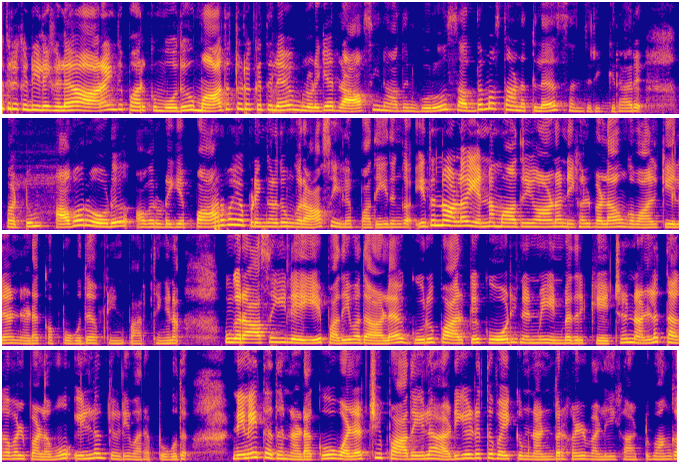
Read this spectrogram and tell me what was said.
கிரக நிலைகளை ஆராய்ந்து பார்க்கும்போது மாத தொடக்கத்தில் உங்களுடைய ராசிநாதன் குரு சப்தமஸ்தானத்தில் சஞ்சரிக்கிறார். மற்றும் அவரோடு அவருடைய பார்வை அப்படிங்கிறது உங்கள் ராசியில் பதியுதுங்க. இதனால் என்ன மாதிரியான நிகழ்வெல்லாம் உங்கள் வாழ்க்கையில் நடக்க போகுது அப்படின்னு பார்த்தீங்கன்னா உங்கள் ராசியிலேயே பதிவதால் குரு பார்க்க கோடி நன்மை என்பதற்கேற்ற நல்ல தகவல் பலவும் இல்லம் தேடி வரப்போகுது. நினைத்தது நடக்கும். வளர்ச்சி பாதையில் அடியெடுத்து வைக்கும் நண்பர்கள் வழிகாட்டுவாங்க.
